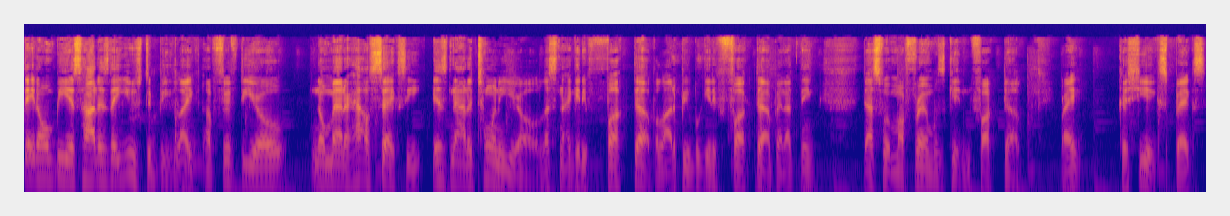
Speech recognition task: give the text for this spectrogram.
They don't be as hot as they used to be. Like a 50 year old, no matter how sexy, is not a 20 year old. Let's not get it fucked up. A lot of people get it fucked up. And I think that's what my friend was getting fucked up, right? Because she expects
